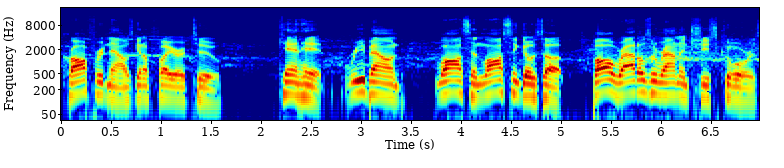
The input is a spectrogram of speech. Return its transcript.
Crawford now is going to fire a two. Can't hit. Rebound. Lawson. Lawson goes up. Ball rattles around and she scores.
